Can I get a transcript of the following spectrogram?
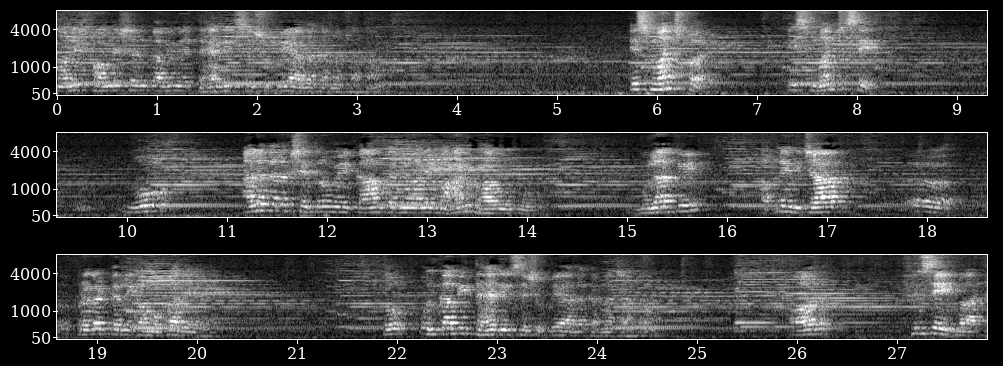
knowledge foundation का भी मैं तहे दिल से शुक्रिया अदा करना चाहता हूँ। इस मंच पर इस मंच से वो अलग अलग क्षेत्रों में काम करने वाले महानुभावों को बुला के अपने विचार प्रकट करने का मौका दे रहे हैं। तो उनका भी तह दिल से शुक्रिया अदा करना चाहता हूँ। और फिर से एक बार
